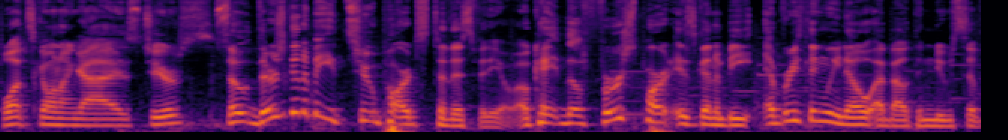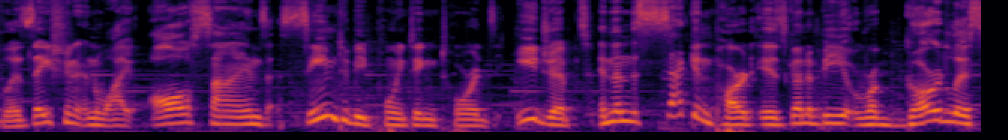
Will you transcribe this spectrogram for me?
what's going on guys? Cheers. So there's going to be two parts to this video okay? The first part is going to be everything we know about the new civilization and why all signs seem to be pointing towards Egypt. And then the second part is going to be regardless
